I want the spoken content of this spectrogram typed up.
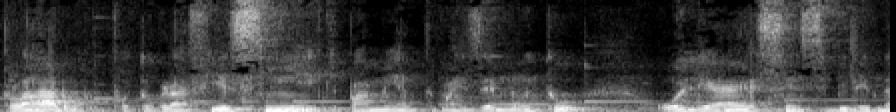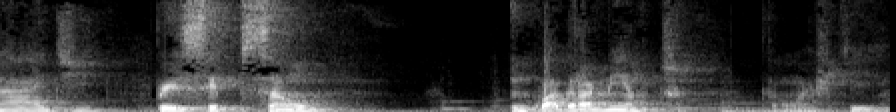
Claro, fotografia sim é equipamento, mas é muito olhar, sensibilidade, percepção, enquadramento. Então acho que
